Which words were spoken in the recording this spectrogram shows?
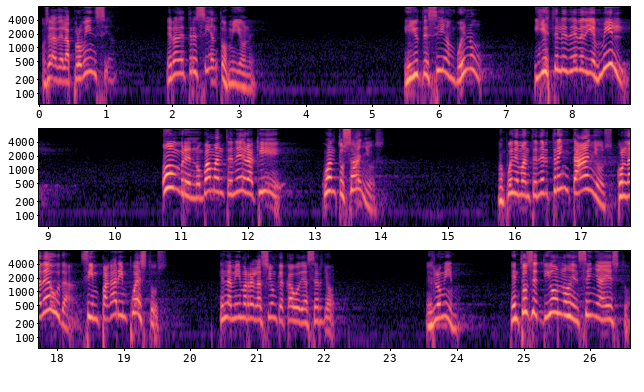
o sea, de la provincia, era de 300 millones. Y ellos decían, bueno, y este le debe 10 mil. Hombre, nos va a mantener aquí cuántos años. Nos puede mantener 30 años con la deuda sin pagar impuestos. Es la misma relación que acabo de hacer yo. Es lo mismo. Entonces Dios nos enseña esto,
